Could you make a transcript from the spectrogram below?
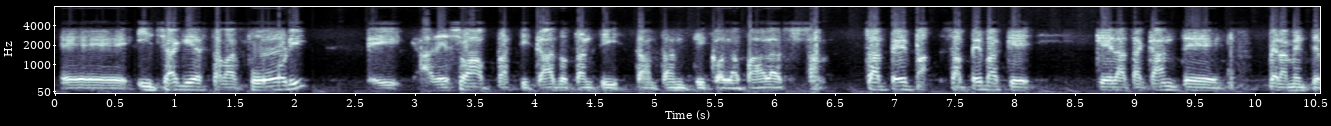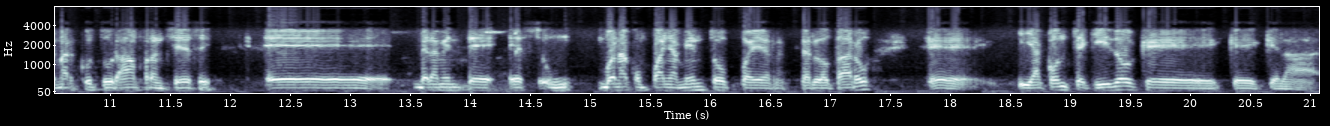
eh, Inzaghi stava fuori e adesso ha praticato tanti, tanti, tanti con la palla, sapeva, sapeva che, che l'attaccante veramente Marco Turan francese eh, veramente è un buon accompagnamento per, per Lotaro eh, y ha conseguido que, que, que, la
